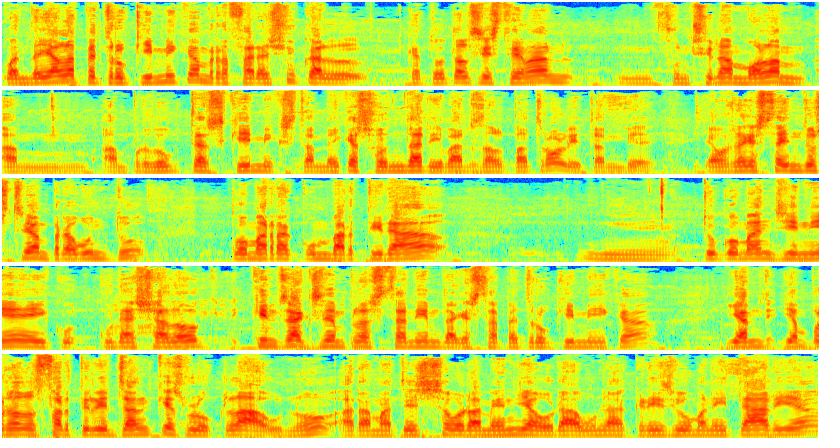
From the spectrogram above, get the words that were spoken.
quan deia la petroquímica em refereixo que, el, que tot el sistema funciona molt amb, amb, amb productes químics també que són derivats del petroli també. Llavors aquesta indústria em pregunto com es reconvertirà tu com a enginyer i coneixedor, quins exemples tenim d'aquesta petroquímica? I hem, i hem posat el fertilitzant, que és el clau, no? Ara mateix segurament hi haurà una crisi humanitària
